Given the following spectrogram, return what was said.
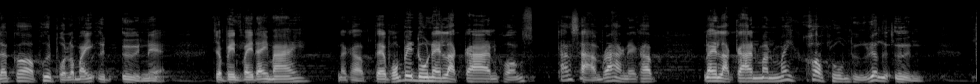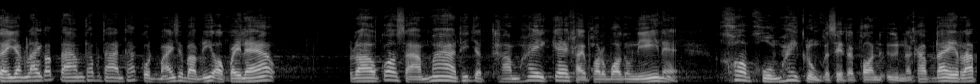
แล้วก็พืชผลไม้อื่นๆเนี่ยจะเป็นไปได้ไหมนะครับ แต่ผมไปดูในหลักการของทั้งสามร่างนะครับ ในหลักการมันไม่ครอบคลุมถึงเรื่องอื่น แต่อย่างไรก็ตามท่านประธานถ้ากฎหมายฉบับนี้ออกไปแล้ว เราก็สามารถที่จะทำให้แก้ไขพรบตรงนี้เนี่ยครอบคลุมให้กลุ่มเกษตรกรอื่นนะครับ ได้รับ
